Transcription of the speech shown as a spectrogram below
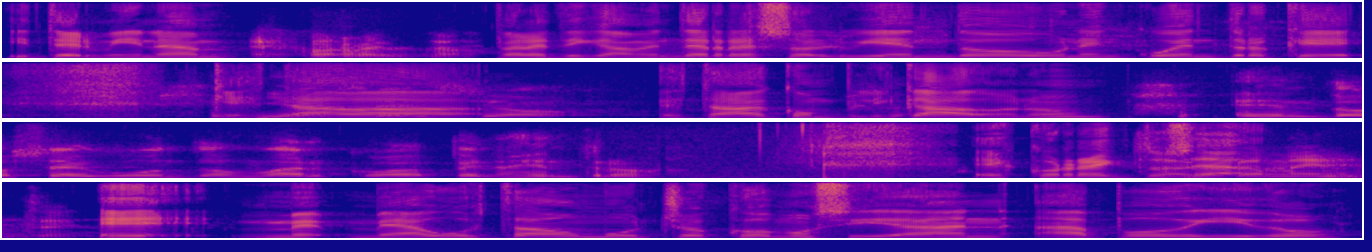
y terminan prácticamente resolviendo un encuentro que, estaba, estaba complicado, ¿no? En dos segundos marcó apenas entró. Es correcto, o sea, eh, me, me, ha gustado mucho cómo Zidane ha podido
